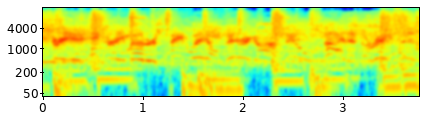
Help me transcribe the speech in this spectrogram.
Victory at Hickory Motor Speedway on Paragon Field night at the races.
